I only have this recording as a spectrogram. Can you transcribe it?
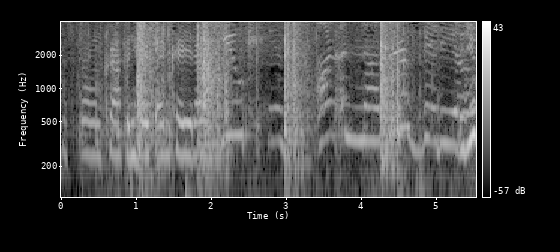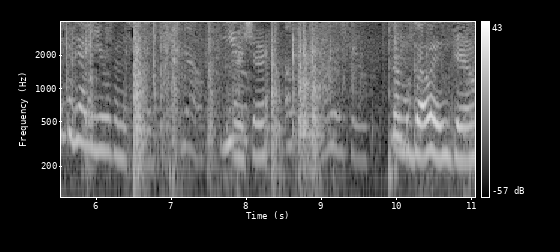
Just throwing crap in here so I can carry it out. you can on another video. Did you forget what you were going to say? No, you. Are you sure? Okay, I want to. I'm going to.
